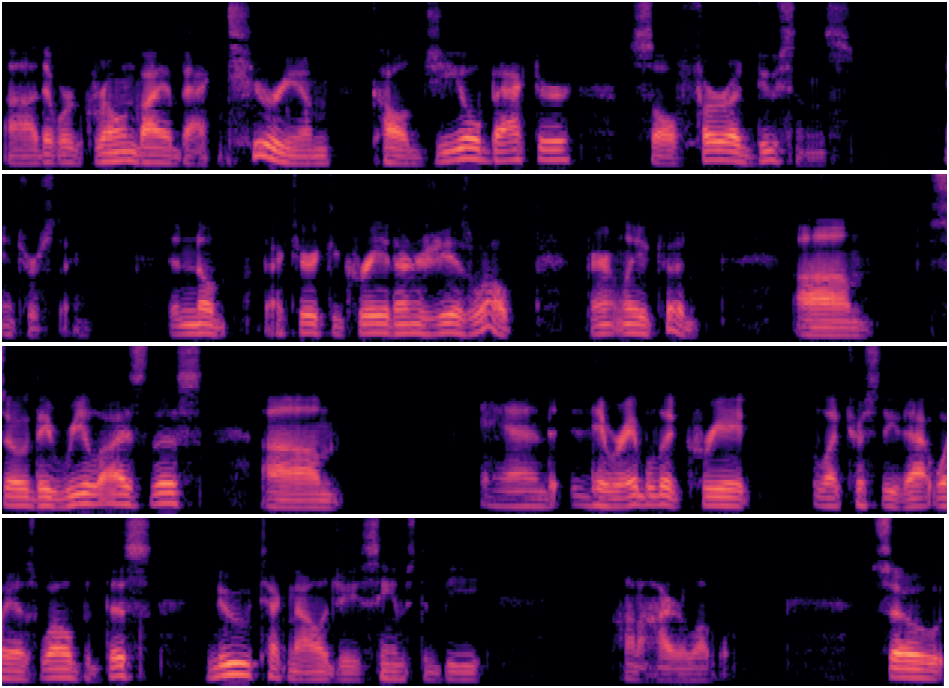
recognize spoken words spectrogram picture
Uh, that were grown by a bacterium called Geobacter sulfurreducens. Interesting. Didn't know bacteria could create energy as well. Apparently it could. Um, so they realized this um, and they were able to create electricity that way as well. But this new technology seems to be on a higher level. So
